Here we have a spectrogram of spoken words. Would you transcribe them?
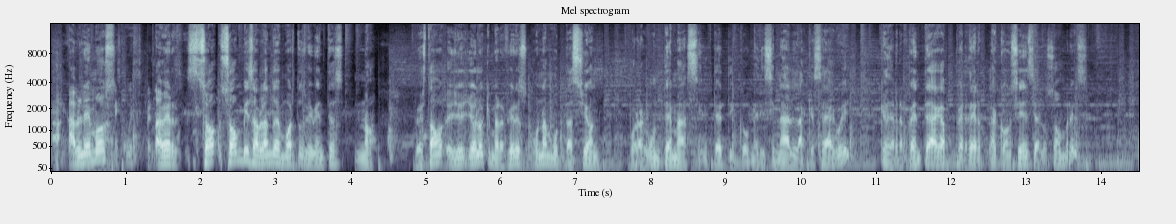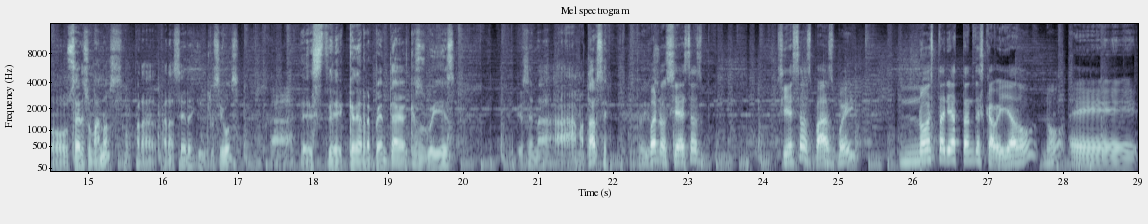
a- hablemos. A ver, zo- zombies hablando de muertos vivientes, no. Pero estamos, yo, yo lo que me refiero es una mutación por algún tema sintético, medicinal, la que sea, güey, que de repente haga perder la conciencia a los hombres o seres humanos, para, para ser inclusivos, Ajá. este, que de repente hagan que esos güeyes empiecen a, a matarse. Bueno, si a esas... Si a esas vas, güey, no estaría tan descabellado, ¿no? Eh,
